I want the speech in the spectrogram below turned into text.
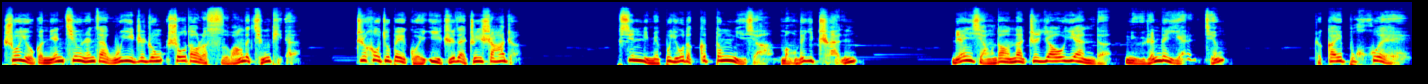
说有个年轻人在无意之中收到了死亡的请帖，之后就被鬼一直在追杀着。心里面不由得咯噔一下，猛地一沉，联想到那只妖艳的女人的眼睛，这该不会……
